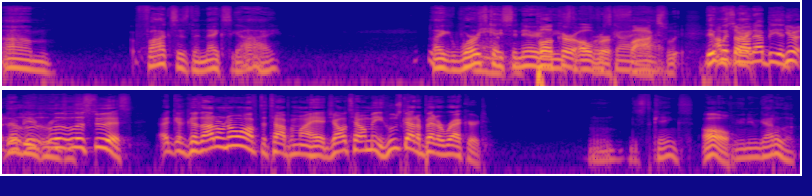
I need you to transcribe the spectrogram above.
Um, Fox is the next guy. Like worst Man, case scenario, Booker over Fox. out. would- It I'm would- no, sorry. that'd be a- You know, that'd be l- l- egregious. Let's do this because I don't know off the top of my head. Y'all tell me who's got a better record. Mm, It's the Kings. Oh, You ain't even got to look.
